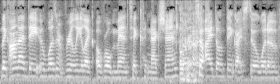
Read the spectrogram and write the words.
like on that date, it wasn't really like a romantic connection. Okay. So I don't think I still would have,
